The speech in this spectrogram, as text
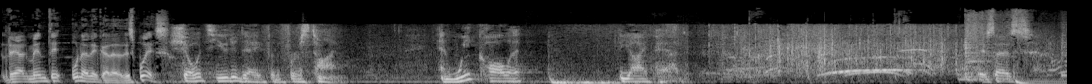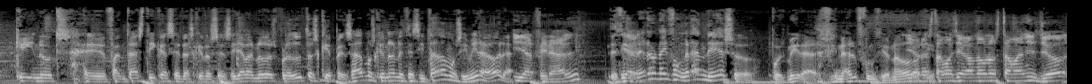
realmente una década después. show it to you today for the first time. And we call it the iPad. Esas keynotes eh, fantásticas en las que nos enseñaban nuevos productos que pensábamos que no necesitábamos y mira ahora. Y al final, Decían, Sí. era un iPhone grande eso. Pues mira, al final funcionó. Y ahora estamos llegando a unos tamaños, yo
